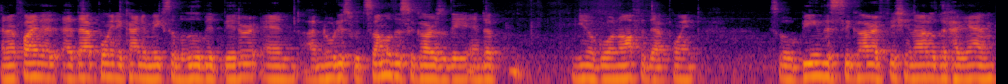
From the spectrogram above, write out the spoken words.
And I find that at that point, it kind of makes them a little bit bitter. And I've noticed with some of the cigars that they end up, you know, going off at that point. So being the cigar aficionado that I am,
